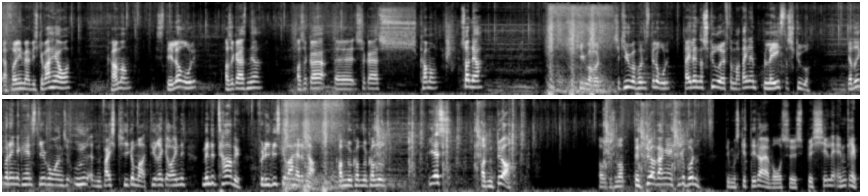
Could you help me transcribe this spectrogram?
Jeg har fundet en mere. Vi skal bare herover. Come on. Stille og roligt. Og så gør jeg sådan her. Og så gør jeg... Øh, så gør jeg... Come on. Sådan der kigger bare på den. Så kigger bare på den stille og roligt. Der er en eller der skyder efter mig. Der er en eller anden blaze, der skyder. Jeg ved ikke, hvordan jeg kan have en stirkonkurrence, uden at den faktisk kigger mig direkte i øjnene. Men det tager vi, fordi vi skal bare have den her. Kom nu, kom nu, kom nu. Yes! Og den dør. Åh, det er som om, den dør hver gang jeg kigger på den. Det er måske det, der er vores øh, specielle angreb.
